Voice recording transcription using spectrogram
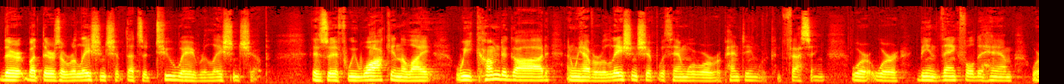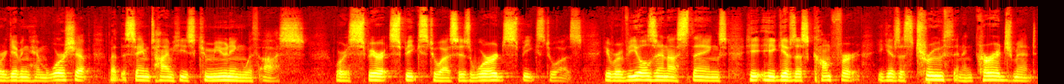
There but there's a relationship that's a two-way relationship. Is if we walk in the light, we come to God and we have a relationship with Him where we're repenting, we're confessing, we're, we're being thankful to Him, we're giving Him worship, but at the same time, He's communing with us, where His Spirit speaks to us, His Word speaks to us. He reveals in us things. He, he gives us comfort. He gives us truth and encouragement,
